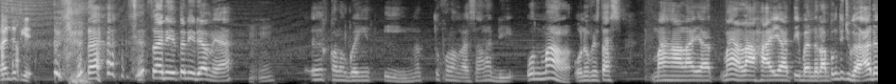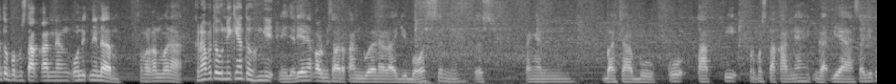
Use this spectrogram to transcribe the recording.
Lanjut Gi. Nah, selain itu nih Dam ya. Mm-mm. Eh, kalau gue inget-inget tuh kalau nggak salah di Unmal, Universitas Mahalayat Malahayati Bandar Lampung itu juga ada tuh perpustakaan yang unik nih Dam sama rekan buana. Kenapa tuh uniknya tuh Gi? Nih jadi ini kalau misalnya rekan buana lagi bosen nih, terus pengen baca buku tapi perpustakaannya nggak biasa gitu.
